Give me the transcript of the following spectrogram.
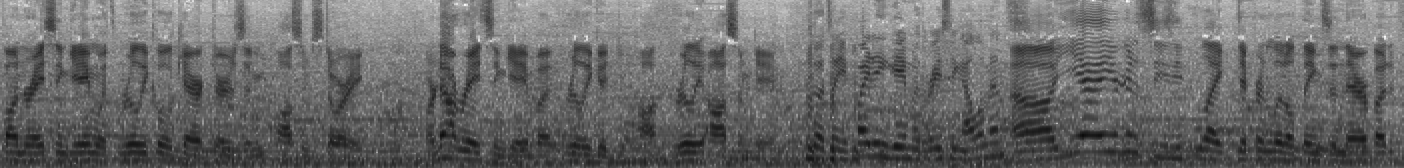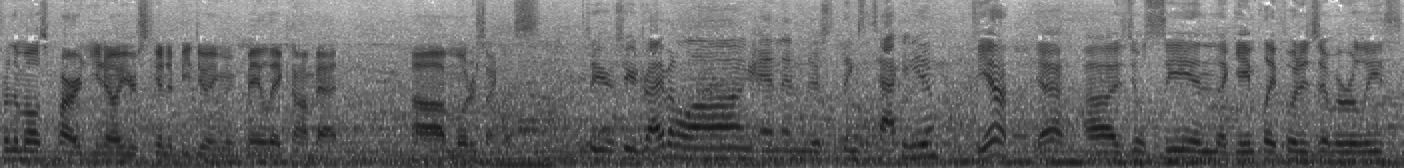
fun racing game with really cool characters and awesome story. Or not racing game, but really good, really awesome game. So it's a fighting game with racing elements. Uh, yeah, you're gonna see like different little things in there, but for the most part, you know, you're just gonna be doing melee combat uh, motorcycles. So you're so you're driving along, and then there's things attacking you. Yeah, yeah. Uh, as you'll see in the gameplay footage that we released,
